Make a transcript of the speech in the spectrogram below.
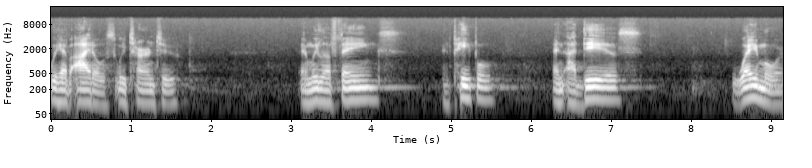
We have idols we turn to, and we love things and people and ideas way more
